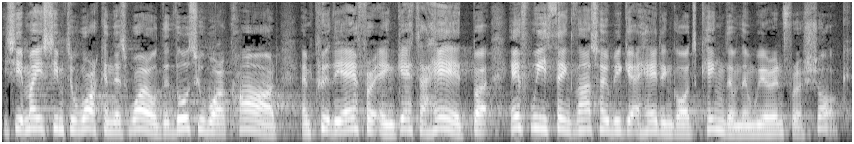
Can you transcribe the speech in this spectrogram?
You see, it might seem to work in this world that those who work hard and put the effort in get ahead, but if we think that's how we get ahead in God's kingdom, then we are in for a shock.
